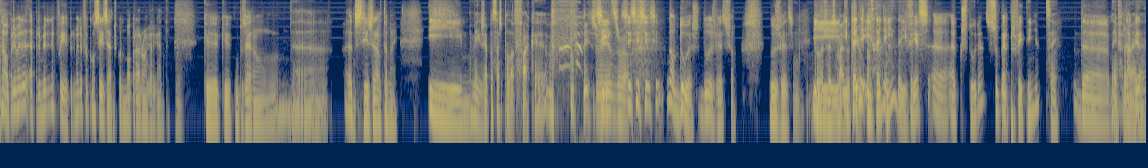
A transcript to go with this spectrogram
não, a primeira, a primeira nem foi. A primeira foi com seis anos, quando me operaram a garganta. Hum. Que, que me puseram ah, anestesia geral também. E. Amigo, já passaste pela faca várias Sim, vezes, meu. sim, sim, sim, sim. Não, duas, duas vezes só. Duas vezes. Duas e, vezes mais e tenho. E tenho ainda, e vê-se a, a costura super perfeitinha. Sim. Da, Da enfermeira.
